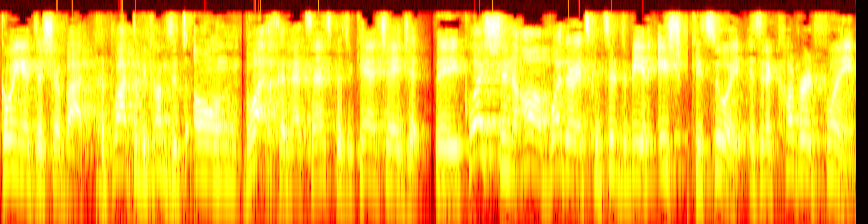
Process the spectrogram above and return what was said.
going into Shabbat. The plata becomes its own blech in that sense because you can't change it. The question of whether it's considered to be an ish kisui, is it a covered flame?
